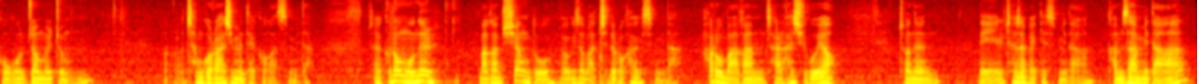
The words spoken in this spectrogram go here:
그 점을 좀 어, 참고를 하시면 될 것 같습니다. 자 그럼 오늘 마감 시황도 여기서 마치도록 하겠습니다. 하루 마감 잘 하시고요. 저는 내일 찾아뵙겠습니다. 감사합니다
